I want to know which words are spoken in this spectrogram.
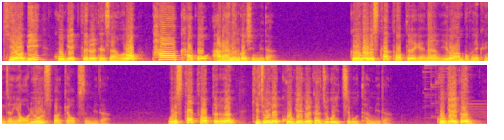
기업이 고객들을 대상으로 파악하고 알아낸 것입니다. 그런데 우리 스타트업들에게는 이러한 부분이 굉장히 어려울 수밖에 없습니다. 우리 스타트업들은 기존의 고객을 가지고 있지 못합니다. 고객은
